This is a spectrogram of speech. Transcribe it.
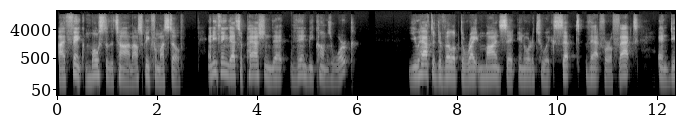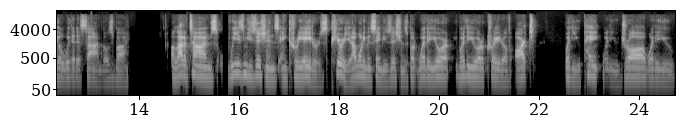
I think most of the time, I'll speak for myself, anything that's a passion that then becomes work, you have to develop the right mindset in order to accept that for a fact and deal with it as time goes by. A lot of times, we as musicians and creators, period, I won't even say musicians, but whether you're whether you are a creator of art, whether you paint, whether you draw, whether you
